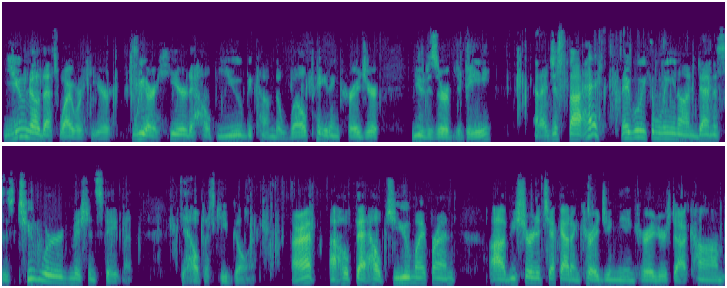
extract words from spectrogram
you know that's why we're here. We are here to help you become the well paid encourager you deserve to be. And I just thought, hey, maybe we can lean on Dennis's two word mission statement to help us keep going. All right. I hope that helps you, my friend. Uh, be sure to check out encouragingtheencouragers.com.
